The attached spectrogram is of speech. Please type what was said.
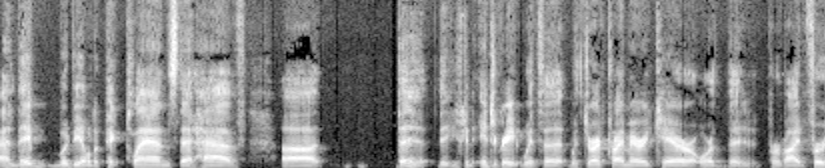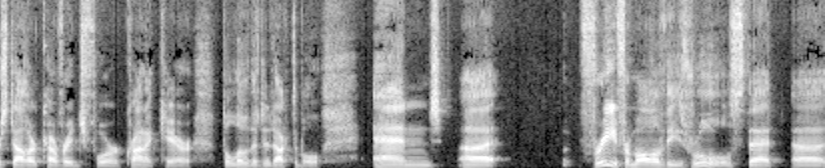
and they would be able to pick plans that have uh, that, that you can integrate with the with direct primary care or that provide first dollar coverage for chronic care below the deductible and uh, free from all of these rules that uh,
